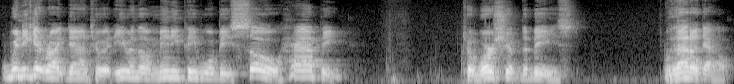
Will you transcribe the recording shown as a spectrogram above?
when you get right down to it, even though many people will be so happy to worship the beast, without a doubt,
